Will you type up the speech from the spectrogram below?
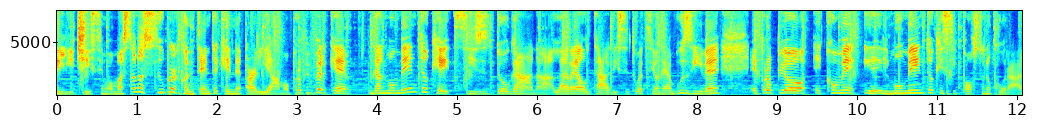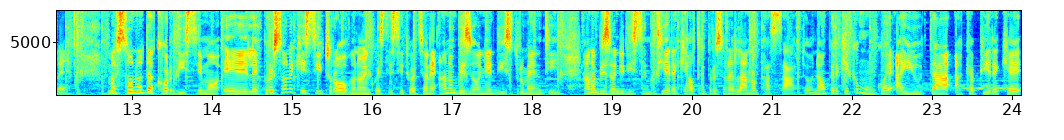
felicissimo, ma sono super contenta che ne parliamo, proprio perché dal momento che si sdogana la realtà di situazioni abusive è proprio è come il momento che si possono curare. Ma sono d'accordissimo e le persone che si trovano in queste situazioni hanno bisogno di strumenti, hanno bisogno di sentire che altre persone l'hanno passato, no? Perché comunque aiuta a capire che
